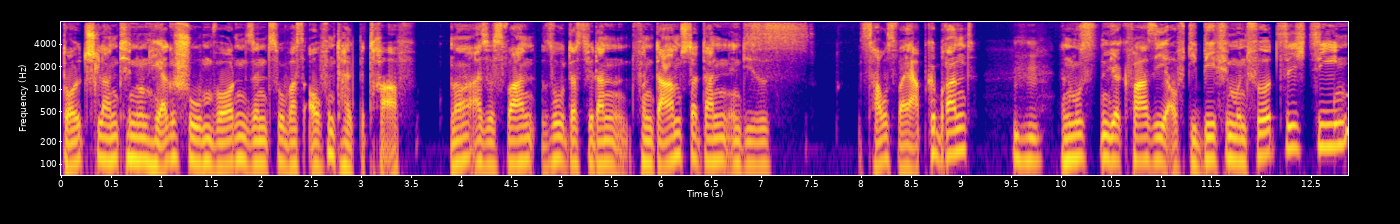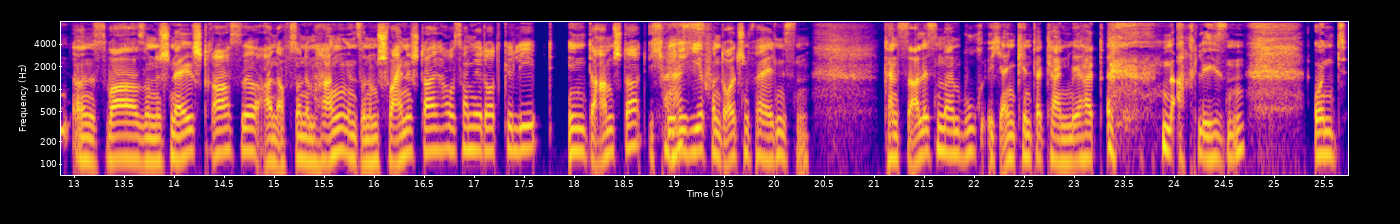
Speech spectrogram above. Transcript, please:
Deutschland hin und her geschoben worden sind, so was Aufenthalt betraf. Ne? Also es war so, dass wir dann von Darmstadt dann in dieses, das Haus war ja abgebrannt, Mhm. Dann mussten wir quasi auf die B45 ziehen. Es war so eine Schnellstraße an, auf so einem Hang, in so einem Schweinestallhaus haben wir dort gelebt, in Darmstadt. Ich rede hier von deutschen Verhältnissen. Kannst du alles in meinem Buch Ich ein Kind der kleinen Mehrheit nachlesen. Und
